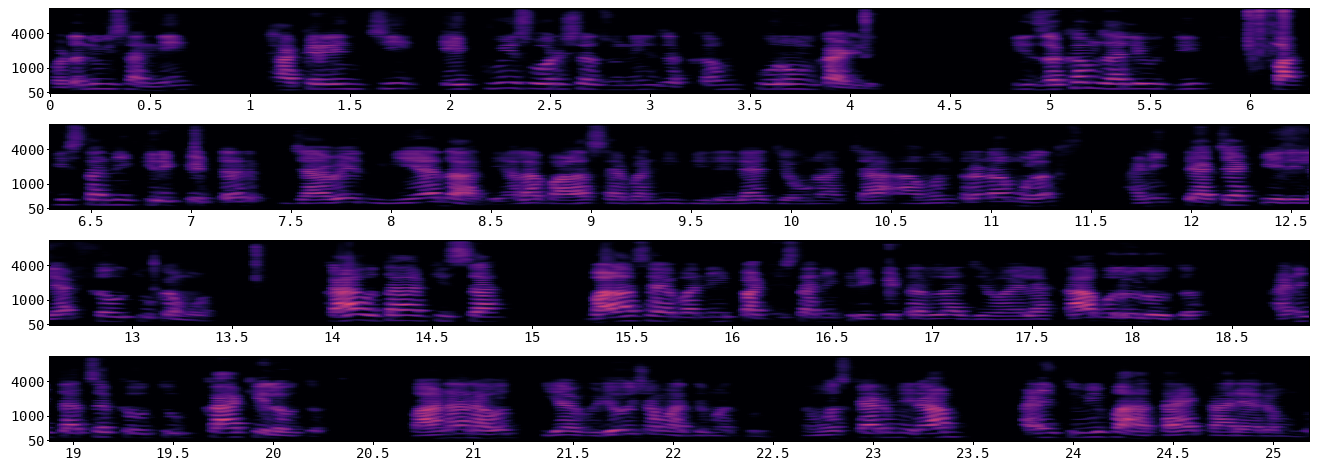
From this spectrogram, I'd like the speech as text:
फडणवीसांनी ठाकरेंची एकवीस वर्ष जुनी जखम कोरून काढली. ही जखम झाली होती पाकिस्तानी क्रिकेटर जावेद मियादाद याला बाळासाहेबांनी दिलेल्या जेवणाच्या आमंत्रणामुळं आणि त्याच्या केलेल्या कौतुकामुळं. काय होता हा किस्सा? बाळासाहेबांनी पाकिस्तानी क्रिकेटरला जेवायला का बोलवलं होतं? आणि त्याचं कौतुक का केलं होतं? पाहणार आहोत या व्हिडिओच्या माध्यमातून. नमस्कार मी राम. आणि तुम्ही पाहताय कार्यारंभ.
